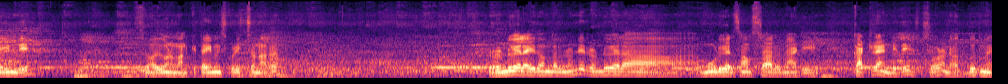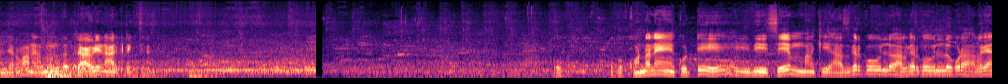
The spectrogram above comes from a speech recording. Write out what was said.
అయింది. సో అది కూడా మనకి టైమింగ్స్ కూడా ఇచ్చున్నారు. రెండు వేల ఐదు వందల నుండి రెండు వేల మూడు వేల సంవత్సరాలు నాటి కట్టడం అండి ఇది. చూడండి అద్భుతమైన నిర్మాణం. అంతా ద్రావిడియన్ ఆర్కిటెక్చర్ అండి ఒక కొండనే కొట్టి ఇది సేమ్ మనకి అస్గర్ కోవిల్లో అల్గర్ కోవిల్లో కూడా అలాగే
